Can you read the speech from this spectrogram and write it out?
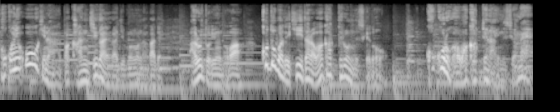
ここに大きなやっぱ勘違いが自分の中であるというのは、言葉で聞いたら分かってるんですけど、心が分かってないんですよね。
